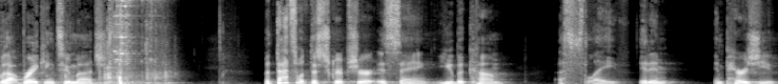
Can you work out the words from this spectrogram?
without breaking too much. But that's what the scripture is saying. You become a slave, it Im- impairs you,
